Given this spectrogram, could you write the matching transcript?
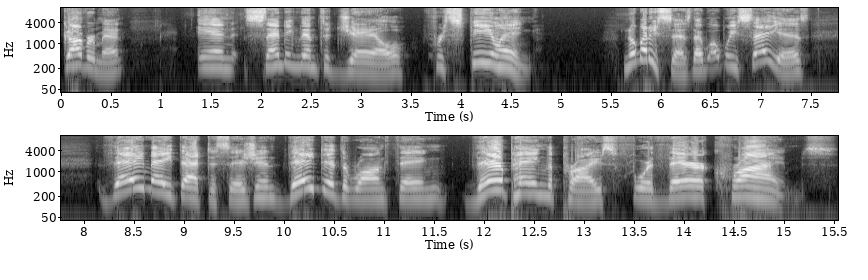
government in sending them to jail for stealing. Nobody says that. What we say is they made that decision, they did the wrong thing, they're paying the price for their crimes.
